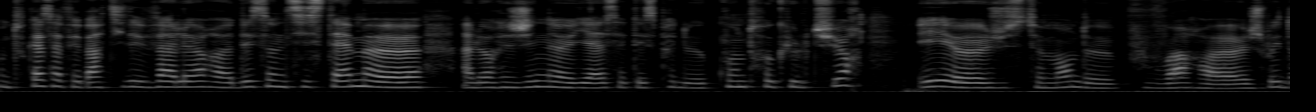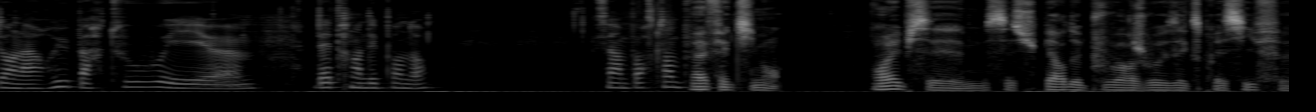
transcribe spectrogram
En tout cas, ça fait partie des valeurs des sound systems. à l'origine, il y a cet esprit de contre-culture et justement de pouvoir jouer dans la rue partout et d'être indépendant. C'est important pour Effectivement. Oui, et puis c'est super de pouvoir jouer aux expressifs, euh,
